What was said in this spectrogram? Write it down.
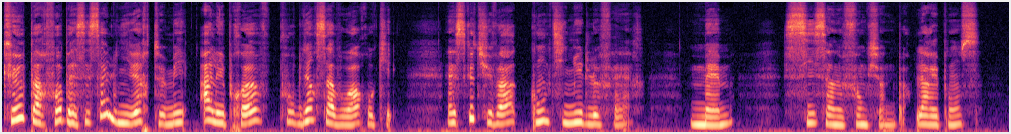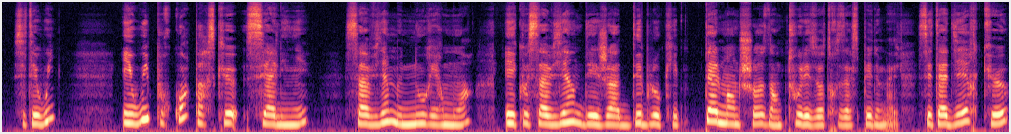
Que parfois, bah, c'est ça, l'univers te met à l'épreuve pour bien savoir, ok, est-ce que tu vas continuer de le faire, même si ça ne fonctionne pas? La réponse, c'était oui. Et oui, pourquoi? Parce que c'est aligné, ça vient me nourrir moi, et que ça vient déjà débloquer tellement de choses dans tous les autres aspects de ma vie. C'est-à-dire que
